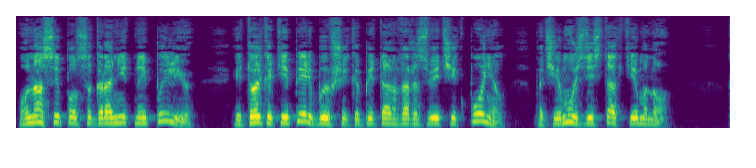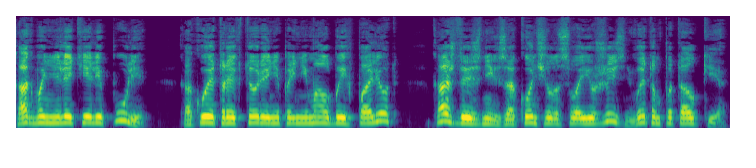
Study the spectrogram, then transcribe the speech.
Он осыпался гранитной пылью, и только теперь бывший капитан-разведчик понял, почему здесь так темно. Как бы ни летели пули, какую траекторию не принимал бы их полет, каждая из них закончила свою жизнь в этом потолке.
